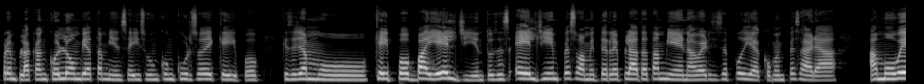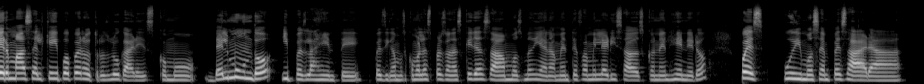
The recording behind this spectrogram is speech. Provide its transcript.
Por ejemplo, acá en Colombia también se hizo un concurso de K-pop que se llamó K-pop by LG. Entonces LG empezó a meterle plata también a ver si se podía como empezar a a mover más el K-pop en otros lugares como del mundo y pues la gente, pues digamos como las personas que ya estábamos medianamente familiarizados con el género, pues pudimos empezar a,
